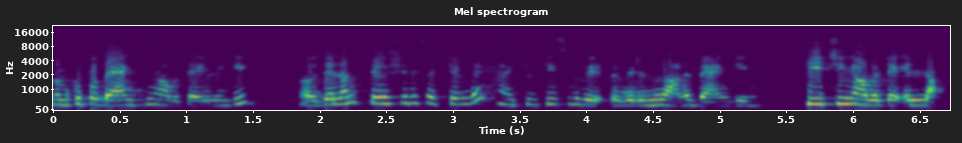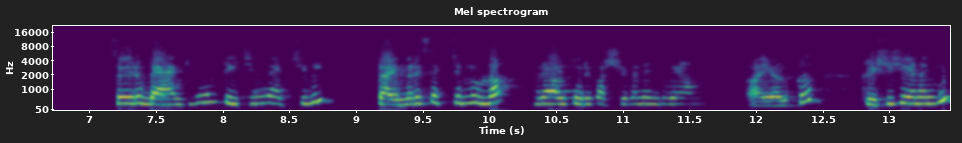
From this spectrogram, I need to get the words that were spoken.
നമുക്കിപ്പോ ബാങ്കിങ് ആവട്ടെ അല്ലെങ്കിൽ ഇതെല്ലാം ടേഴ്ഷറി സെക്ടറിന്റെ ആക്ടിവിറ്റീസിൽ വരുന്നതാണ് ബാങ്കിങ് ടീച്ചിങ് ആവട്ടെ എല്ലാം. സോ ഒരു ബാങ്കിങ്ങും ടീച്ചിങ്ങും ആക്ച്വലി പ്രൈമറി സെക്ടറിലുള്ള ഒരാൾക്ക് ഒരു കർഷകൻ എന്ത് വേണം? അയാൾക്ക് കൃഷി ചെയ്യണമെങ്കിൽ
